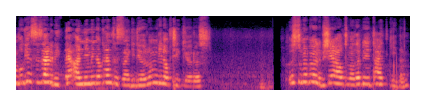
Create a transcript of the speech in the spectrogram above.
Ben bugün sizlerle birlikte annemin lokantasına gidiyorum. Vlog çekiyoruz. Üstüme böyle bir şey altıma da bir tayt giydim.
